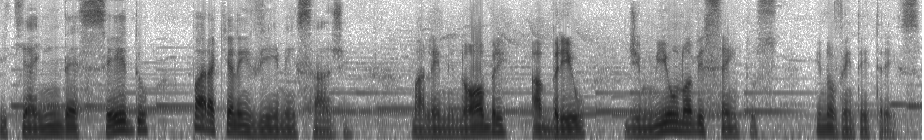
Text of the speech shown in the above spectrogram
e que ainda é cedo para que ela envie mensagem. Marlene Nobre, abril de 1993.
